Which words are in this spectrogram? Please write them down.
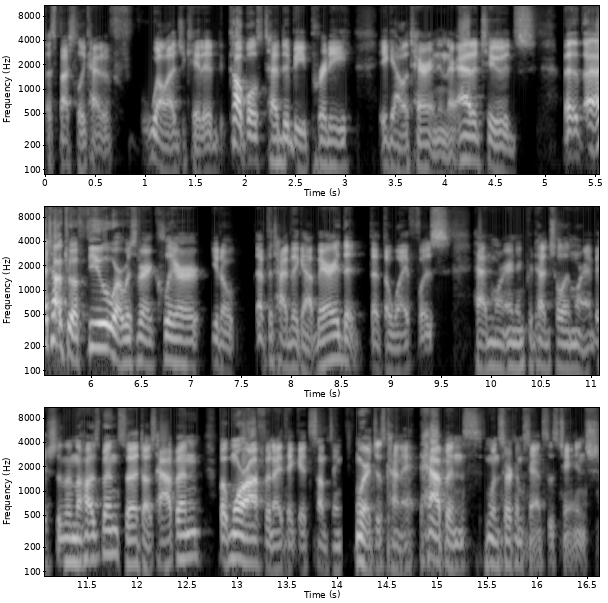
especially kind of well educated couples tend to be pretty egalitarian in their attitudes. I, I talked to a few where it was very clear, you know, at the time they got married that that the wife was had more earning potential and more ambition than the husband. So that does happen. But more often I think it's something where it just kind of happens when circumstances change.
